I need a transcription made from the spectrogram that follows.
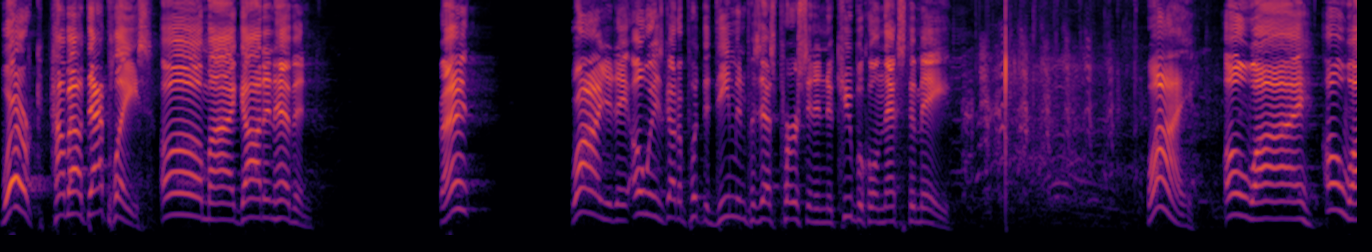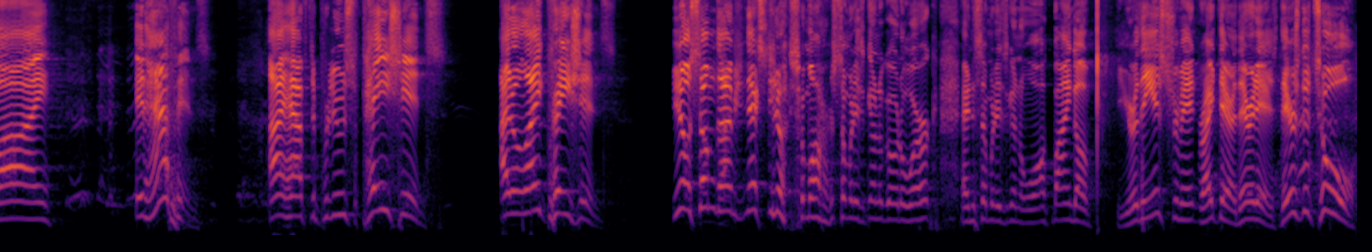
Work, how about that place? Oh my God in heaven. Right? Why do they always got to put the demon possessed person in the cubicle next to me? Why? Oh, why? Oh, why? It happens. I have to produce patience. I don't like patience. You know, sometimes next, you know, tomorrow somebody's going to go to work and somebody's going to walk by and go, You're the instrument right there. There it is. There's the tool.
